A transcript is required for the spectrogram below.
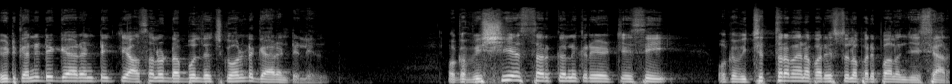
వీటికన్నిటికి గ్యారంటీ ఇచ్చి అసలు డబ్బులు తెచ్చుకోవాలంటే గ్యారంటీ లేదు. ఒక విషయ సర్కిల్ని క్రియేట్ చేసి ఒక విచిత్రమైన పరిస్థితుల్లో పరిపాలన చేశారు.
